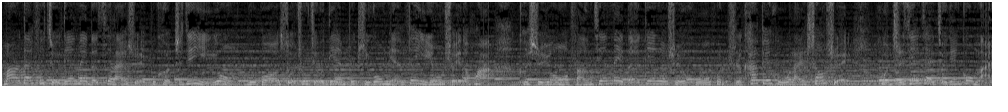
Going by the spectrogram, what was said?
马尔代夫酒店内的自来水不可直接饮用，如果所住酒店不提供免费饮用水的话，可使用房间内的电热水壶或者是咖啡壶来烧水，或直接在酒店购买。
